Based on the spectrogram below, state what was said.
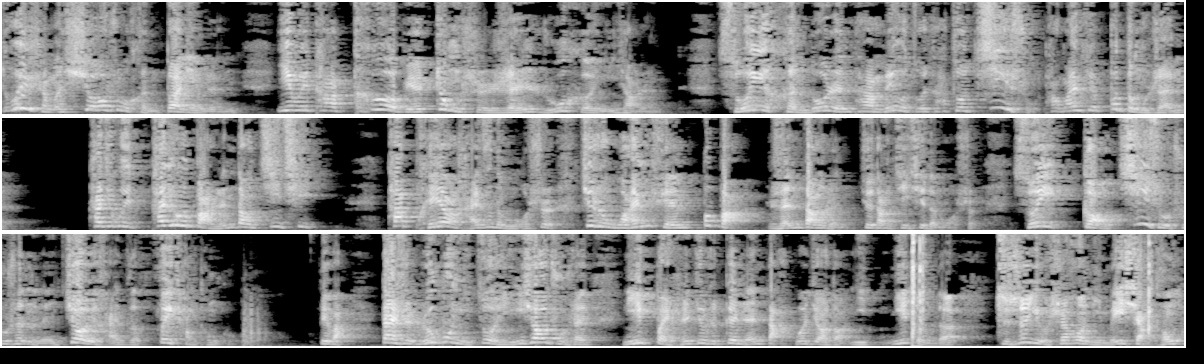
为什么销售很锻炼人？因为他特别重视人如何影响人，所以很多人他没有做他做技术，他完全不懂人，他就会他就会把人当机器。他培养孩子的模式就是完全不把人当人，就当机器的模式。所以搞技术出身的人教育孩子非常痛苦。对吧？但是如果你做营销出身，你本身就是跟人打过交道，你你懂得，只是有时候你没想通，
